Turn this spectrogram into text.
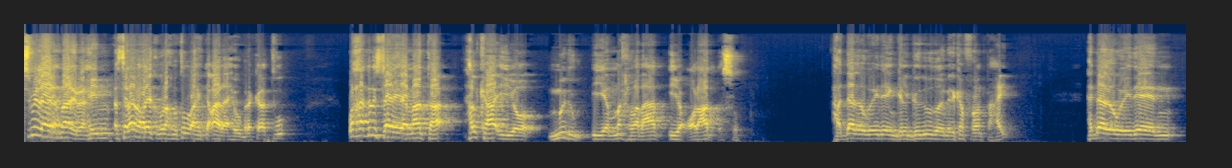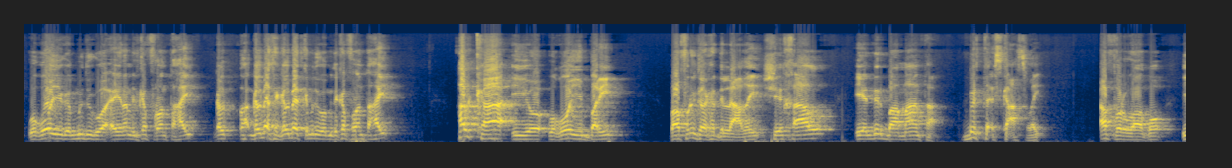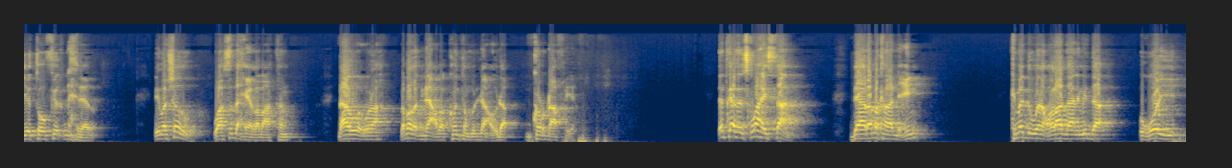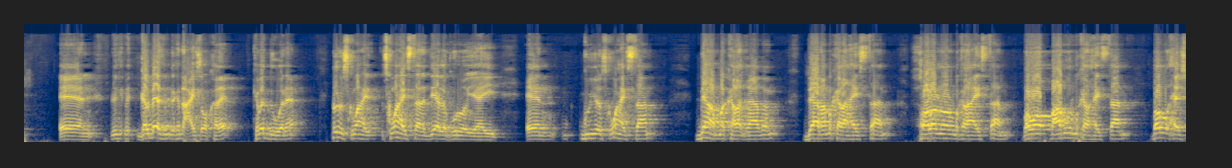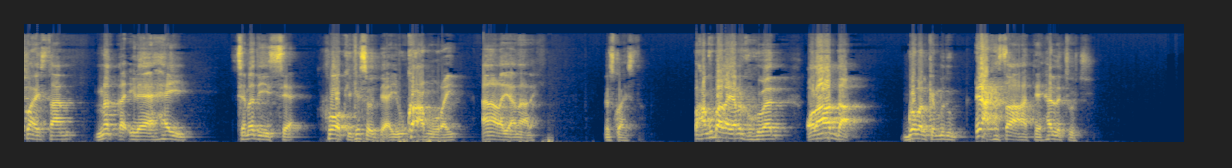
bismi illahi raxmaan iraxiim assalaamu calaykum waraxmatullaahi tacaala wabarakaatu waxaan dul istaagayaa maanta halkaa iyo mudug iyo mar labaad iyo colaad cusub. Haddaad ogeydeen galgaduud oo mid ka furan tahay. Haddaad ogeydeen waqooyiga mudug oo ayna mid ka furan tahay. Galbeedka galbeedka mudug oo mid ka furan tahay. Halkaa iyo waqooyi bari baa furin kale ka dilaacday shiikhaal iyo dir baa maanta birta iska aslay. Afar waaqo iyo towfiiq dhexdeeda. Dhimashadu waa saddex iyo labaatan. Dhaawacuna labada dhinacba konton buu dhinac kor dhaafaya. Dadkaas iskuma haystaan. Daarama kala dhicin. Kama duwana colaadani midda waqooyi galbeedka midda ka dhacaysa oo kale kama duwana dhul iskuma haystaan haddii alla ku rooyahay guryo iskuma haystaan. Dahab ma kala qaadan. Daara ma kala haystaan. Xoolo nool ma kala haystaan. Baabuur ma kala haystaan. Bal waxay isku haystaan naqa ilaahay samadiisa roobkii ka soo da'ay uu ka abuuray anaa laya anaa leh. Isku haystaan waxaan ku baaqayaa marka koowaad colaadda gobolka mudug dhinac kasta ahaatee ha la jooji.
